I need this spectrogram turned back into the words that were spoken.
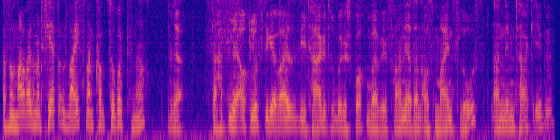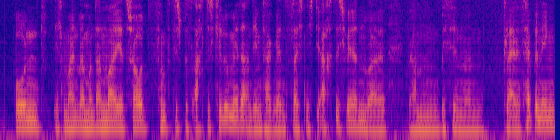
also normalerweise man fährt und weiß, man kommt zurück, ne? Ja. Da hatten wir auch lustigerweise die Tage drüber gesprochen, weil wir fahren ja dann aus Mainz los an dem Tag eben. Und ich meine, wenn man dann mal jetzt schaut, 50 bis 80 Kilometer, an dem Tag werden es vielleicht nicht die 80 werden, weil wir haben ein bisschen einen kleines Happening,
